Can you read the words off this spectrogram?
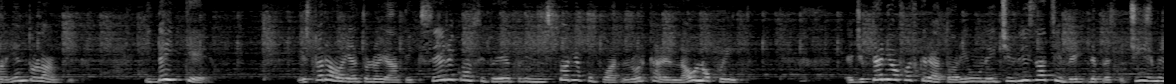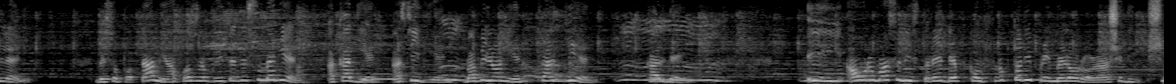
Orientul Antic Idei cheie Istoria Orientului Antic se reconstituie prin istoria popoarelor care l-au locuit. Egiptenii au fost creatorii unei civilizații vechi de peste 5 milenii. Mesopotamia a fost locuită de sumerieni, acadieni, asirieni, babilonieni, caldieni, caldei. Ei au rămas în istorie drept constructorii primelor orașe și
